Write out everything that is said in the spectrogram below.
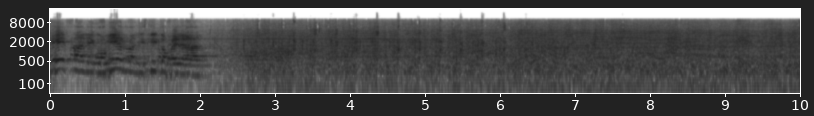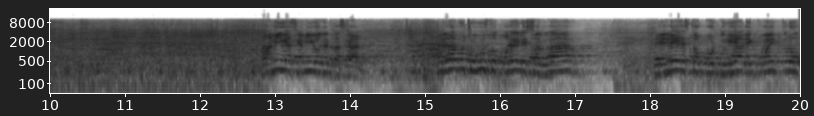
jefa de gobierno del Distrito Federal. Amigas y amigos de Tlaxcala, me da mucho gusto poderles saludar, tener esta oportunidad de encuentro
